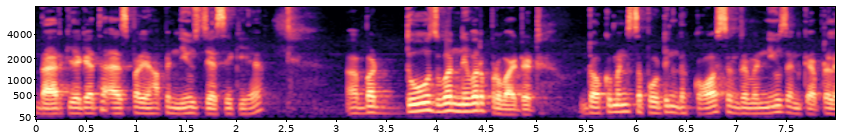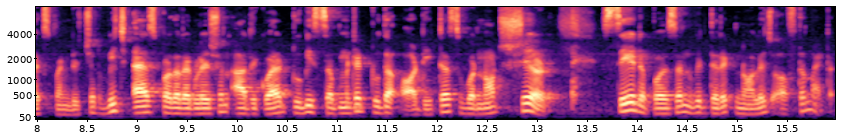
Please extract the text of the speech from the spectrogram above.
दायर किया गया था एज़ पर यहाँ पे न्यूज़ जैसे की है। Uh, but those were never provided. Documents supporting the costs and revenues and capital expenditure, which as per the regulation are required to be submitted to the auditors, were not shared, said a person with direct knowledge of the matter.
